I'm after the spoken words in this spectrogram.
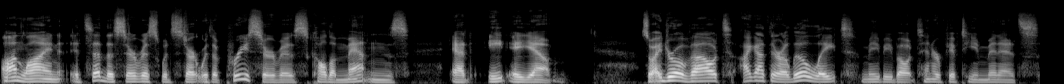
Online, it said the service would start with a pre service called a Matins at 8 a.m. So I drove out. I got there a little late, maybe about 10 or 15 minutes,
